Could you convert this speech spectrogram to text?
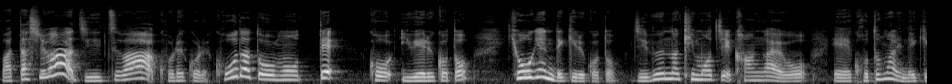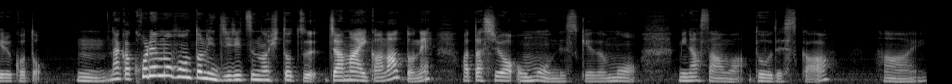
私は事実はこれこれこうだと思って、こう言えること、表現できること、自分の気持ち、考えを、えー、言葉にできること。うん。なんかこれも本当に自立の一つじゃないかなとね、私は思うんですけども、皆さんはどうですか？はい。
